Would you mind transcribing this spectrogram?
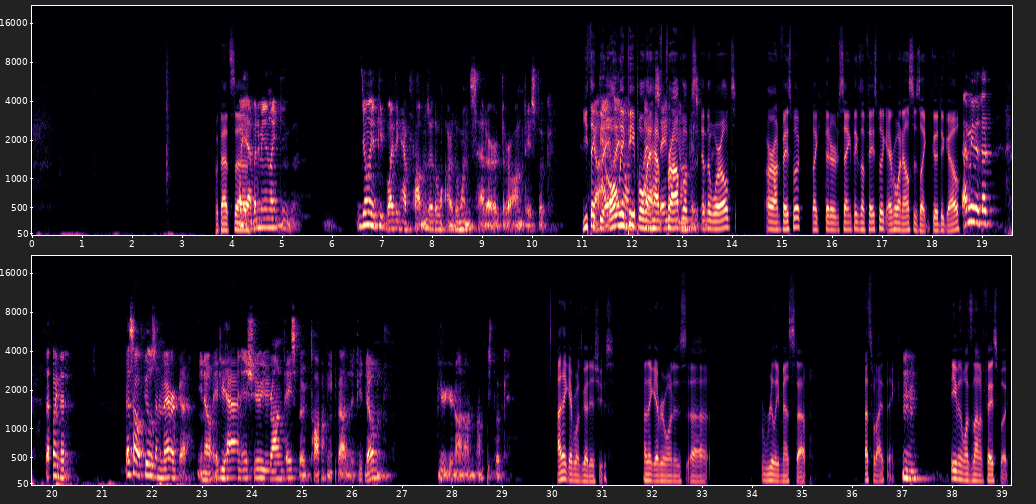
But that's uh, well, yeah, but I mean, like, the only people I think have problems are the are the ones that are that are on Facebook. you think Yeah, the I- I only don't- people that have say anything on problems in the world are on Facebook, like that are saying things on Facebook. Everyone else is like good to go. I mean, that that that, I that that's how it feels in America. You know, if you have an issue, you're on Facebook talking about it. If you don't, you're you're not on on Facebook. I think everyone's got issues. I think everyone is uh, really messed up. That's what I think. hmm Even the ones not on Facebook.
